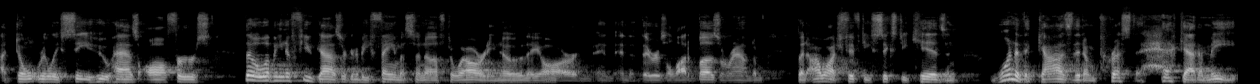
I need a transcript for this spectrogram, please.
I don't really see who has offers. Though, I mean, a few guys are going to be famous enough to where I already know who they are and, and, and that there is a lot of buzz around them. But I watch 50, 60 kids, and one of the guys that impressed the heck out of me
